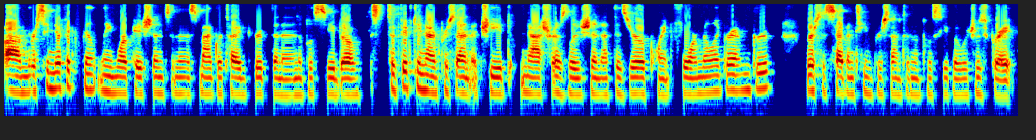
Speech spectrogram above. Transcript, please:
um, were significantly more patients in the semaglutide group than in the placebo. So 59% achieved NASH resolution at the 0.4 milligram group versus 17% in the placebo, which was great.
